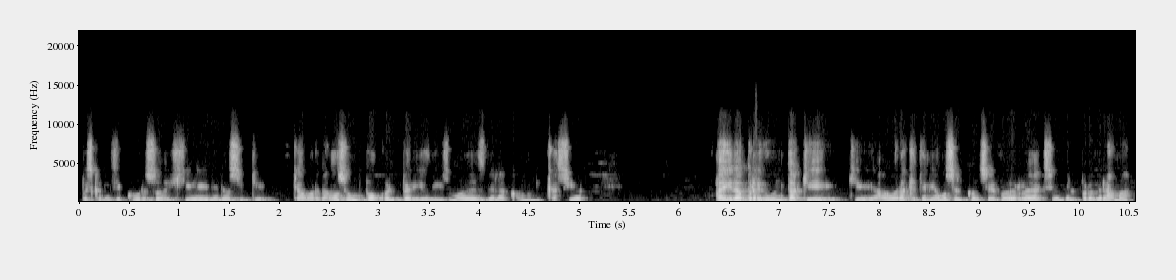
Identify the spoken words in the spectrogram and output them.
pues, con ese curso de géneros y que, que abordamos un poco el periodismo desde la comunicación. Hay una pregunta que, que ahora que teníamos el consejo de redacción del programa,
